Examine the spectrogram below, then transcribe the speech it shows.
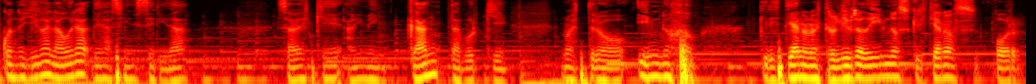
Cuando llega la hora de la sinceridad, sabes que a mí me encanta porque nuestro himno cristiano, nuestro libro de himnos cristianos por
